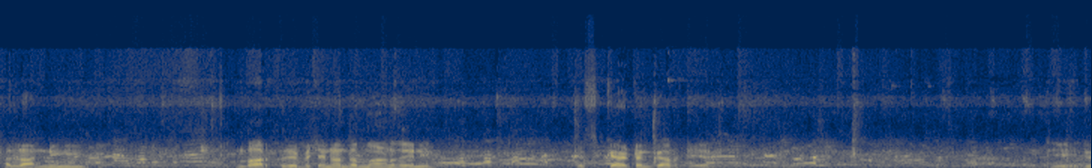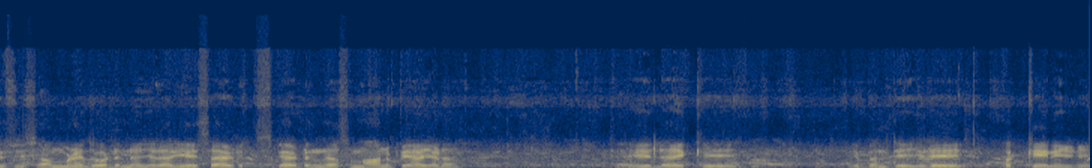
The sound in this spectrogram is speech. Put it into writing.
ਸੈਲਾਨੀ ਬਰਫ਼ ਦੇ ਵਿੱਚ ਆਨੰਦ ਮਾਣਦੇ ਨੇ ਤੇ ਸਕੇਟਿੰਗ ਕਰਦੇ ਆ। ਤੇ ਤੁਸੀਂ ਸਾਹਮਣੇ ਤੁਹਾਡੇ ਨਜ਼ਰ ਆ ਰਹੀ ਹੈ ਸਾਈਡ ਸਕੇਟਿੰਗ ਦਾ ਸਮਾਨ ਪਿਆ ਜਿਹੜਾ। ਤੇ ਇਹ ਲੈ ਕੇ ਇਹ ਬੰਦੇ ਜਿਹੜੇ ਪੱਕੇ ਨੇ ਜਿਹੜੇ,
